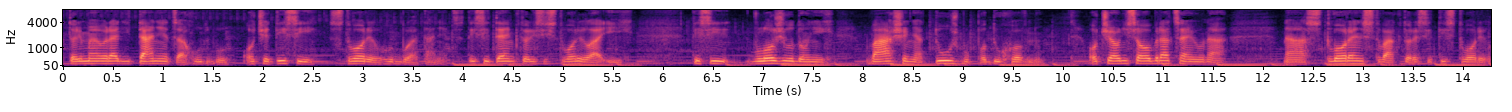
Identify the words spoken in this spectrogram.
ktorí majú radi tanec a hudbu. Oče, Ty si stvoril hudbu a tanec. Ty si ten, ktorý si stvoril aj ich. Ty si vložil do nich vášeň a túžbu po duchovnú. Oče, oni sa obracajú na, na stvorenstva, ktoré si Ty stvoril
